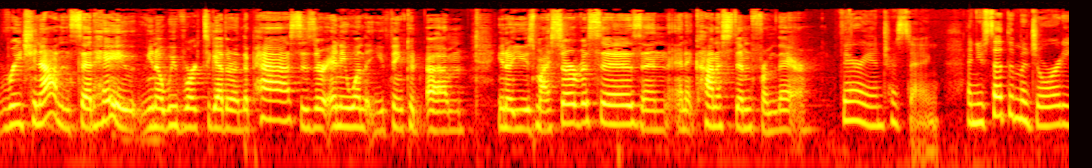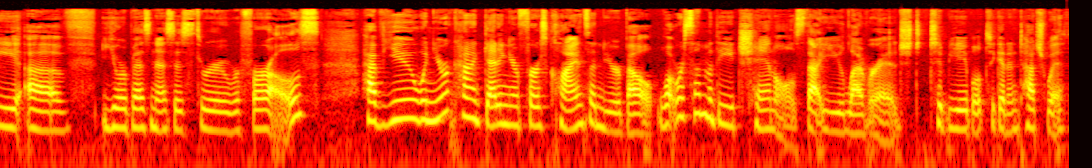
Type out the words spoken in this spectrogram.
reaching out and said, "Hey, you know, we've worked together in the past. Is there anyone that you think could, um, you know, use my services?" And and it kind of stemmed from there. Very interesting. And you said the majority of your business is through referrals. Have you, when you were kind of getting your first clients under your belt, what were some of the channels that you leveraged to be able to get in touch with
